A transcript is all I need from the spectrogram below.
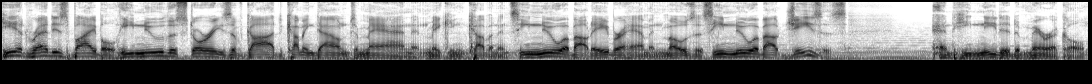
He had read his Bible. He knew the stories of God coming down to man and making covenants. He knew about Abraham and Moses. He knew about Jesus. And he needed a miracle.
